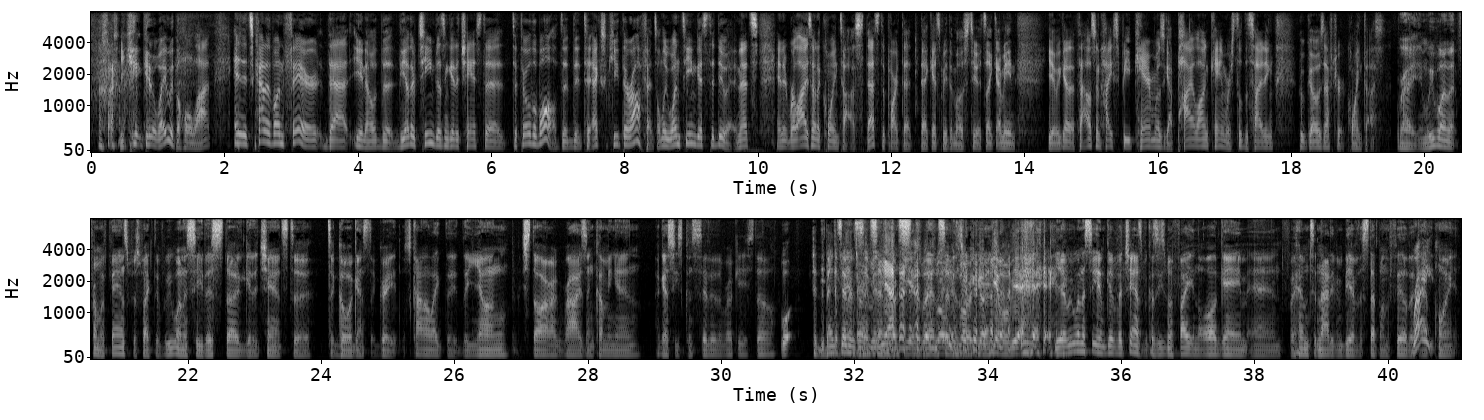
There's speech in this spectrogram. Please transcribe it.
You can't get away with a whole lot. And it's kind of unfair that you know the the other team doesn't get a chance to to throw the ball to, to execute their offense. Only one team gets to do it and that's and it relies on a coin toss. That's the part that that gets me the most too. It's like i mean yeah we got a thousand high speed cameras we got pylon cam we're still deciding who goes after a coin toss right, and we want to, from a fan's perspective, we want to see this stud get a chance to to go against the great. It's kind of like the the young star rising coming in. I guess he's considered a rookie still. Well, The Ben the Simmons rookie, rookie yes. is Ben is what- is Simmons rookie. him. Yeah. Yeah, we want to see him give a chance because he's been fighting all game, and for him to not even be able to step on the field at Right. that point,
